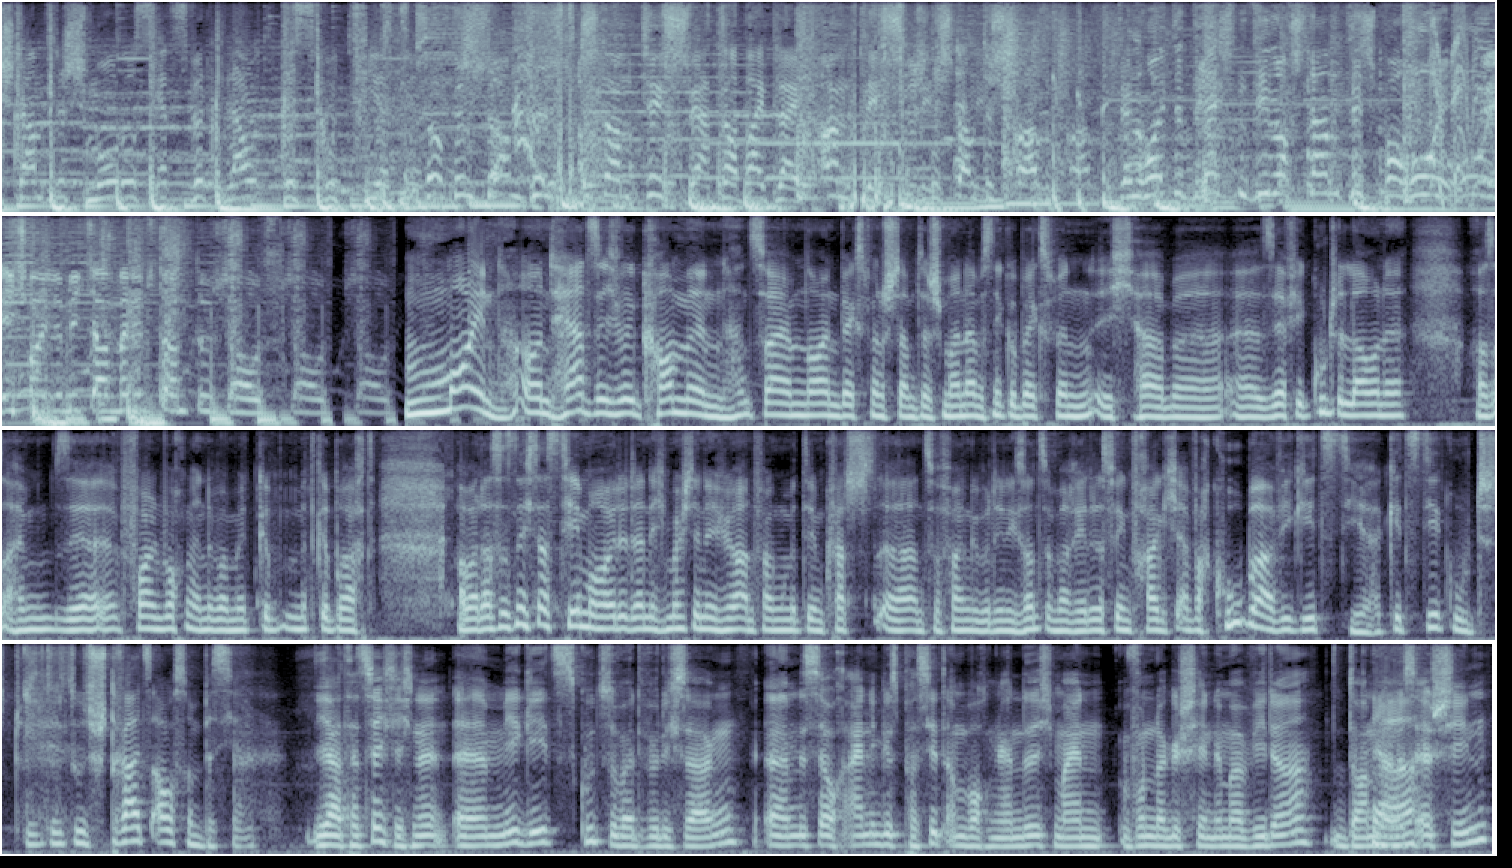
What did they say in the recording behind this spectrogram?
Stammtischmodus, jetzt wird laut diskutiert. Auf dem Stammtisch, Stammtisch, wer dabei bleibt, amtlich. Stammtisch Denn heute dreschen sie noch Stammtisch verholen. Ich heule mich an meinem Stammtisch aus. Moin und herzlich willkommen zu einem neuen Backspin Stammtisch. Mein Name ist Nico Backspin. Ich habe äh, sehr viel gute Laune aus einem sehr vollen Wochenende mitge mitgebracht. Aber das ist nicht das Thema heute, denn ich möchte nicht mehr anfangen mit dem Quatsch äh, anzufangen, über den ich sonst immer rede. Deswegen frage ich einfach Kuba, wie geht's dir? Geht's dir gut? Du, du, strahlst auch so ein bisschen. Ja, tatsächlich. Ne? Äh, mir geht's gut soweit, würde ich sagen. Ähm, ist ja auch einiges passiert am Wochenende. Ich meine, Wunder geschehen immer wieder. Donner ja. ist erschienen.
